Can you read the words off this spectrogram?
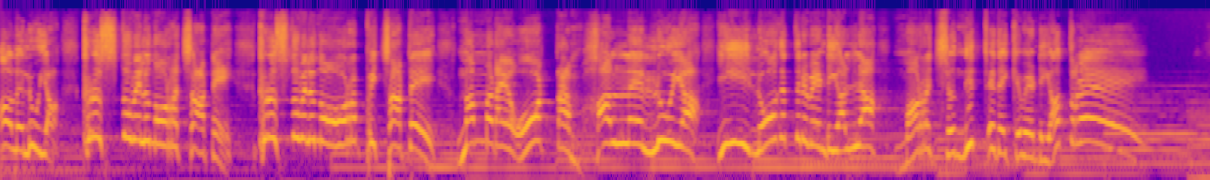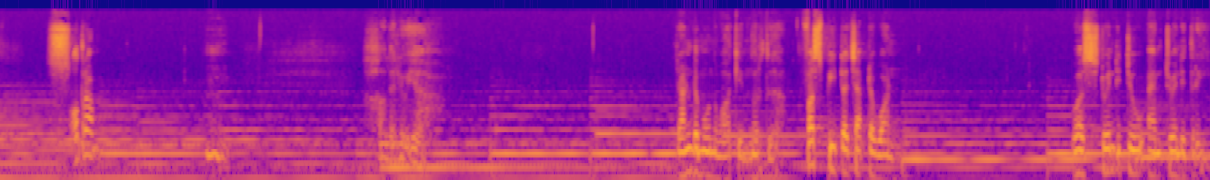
Hallelujah. ക്രിസ്തുവിൽ നിന്ന് ഉറച്ചാട്ടെ ക്രിസ്തുവിൽ നിന്ന് ഉറപ്പിച്ചാട്ടെ. നമ്മുടെ ഓട്ടം ഹല്ലേലൂയ ഈ ലോകത്തിന് വേണ്ടി അല്ല മറിച്ച് നിത്യതയ്ക്ക് വേണ്ടി. അത്രേ. സ്വത്രം രണ്ട് മൂന്ന് വാക്യം നിർത്തുക. First Peter chapter one verse twenty two and twenty three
